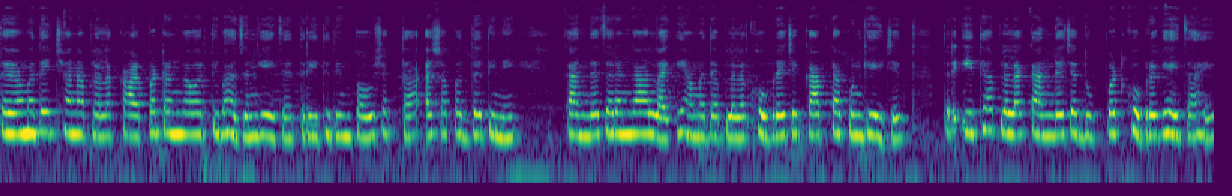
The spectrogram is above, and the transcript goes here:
तव्यामध्ये छान आपल्याला काळपट रंगावरती भाजून घ्यायचं आहे. तर इथे तुम्ही पाहू शकता अशा पद्धतीने कांद्याचा रंग आला की ह्यामध्ये आपल्याला खोबऱ्याचे काप टाकून घ्यायचे तर इथे आपल्याला कांद्याच्या दुप्पट खोबरं घ्यायचं आहे.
